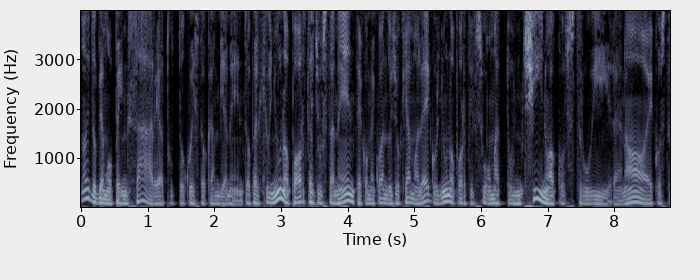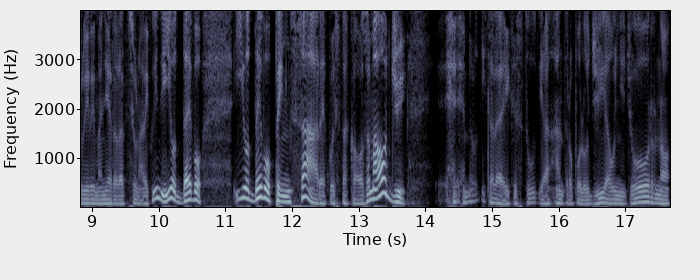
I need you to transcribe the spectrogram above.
noi dobbiamo pensare a tutto questo cambiamento perché ognuno porta giustamente, come quando giochiamo a Lego, ognuno porta il suo mattoncino a costruire, no? E costruire in maniera razionale. Quindi io devo, io devo pensare a questa cosa. Ma oggi, eh, me lo dica lei che studia antropologia ogni giorno,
